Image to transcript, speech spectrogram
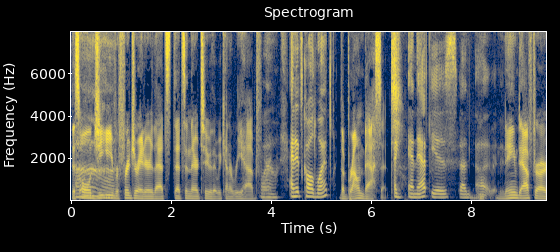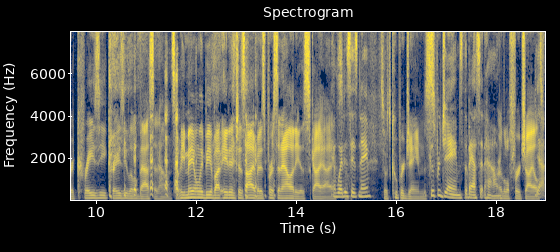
this old GE refrigerator that's that's in there too that we kind of rehabbed for Wow. And it's called what? the brown basset, And that is uh, uh, named after our crazy, crazy little basset hound. So he may only be about eight inches high, but his personality is sky high. and what is his name? So it's Cooper James, Cooper James, the Basset Hound. our little fur child. Yeah,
